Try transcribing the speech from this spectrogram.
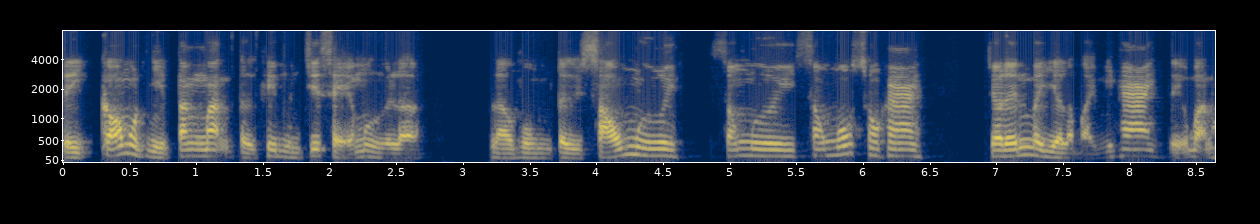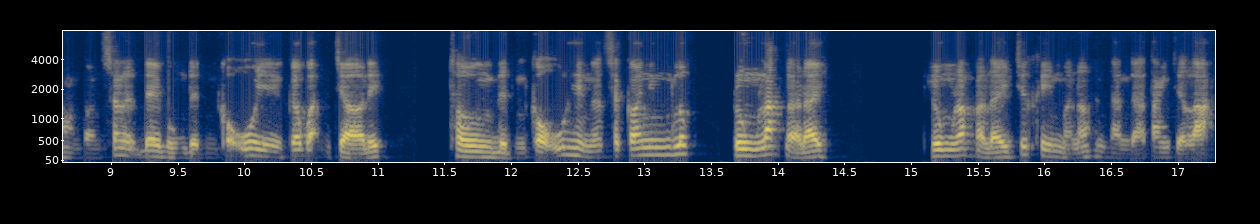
thì có một nhịp tăng mạnh từ khi mình chia sẻ mọi người là là vùng từ 60 60 61 62 cho đến bây giờ là 72 thì các bạn hoàn toàn xác định đây vùng đỉnh cũ các bạn chờ đi thường đỉnh cũ thì nó sẽ có những lúc rung lắc ở đây rung lắc ở đây trước khi mà nó hình thành đà tăng trở lại.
